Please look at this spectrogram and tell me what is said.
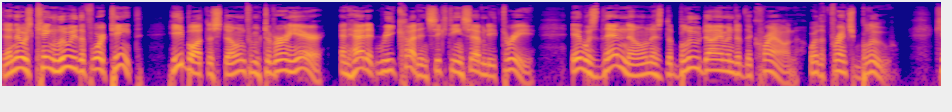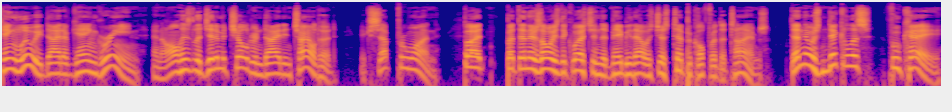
Then there was King Louis XIV. He bought the stone from Tavernier and had it recut in 1673. It was then known as the Blue Diamond of the Crown, or the French Blue. King Louis died of gangrene, and all his legitimate children died in childhood, except for one. But but then there's always the question that maybe that was just typical for the times. Then there was Nicholas Fouquet,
